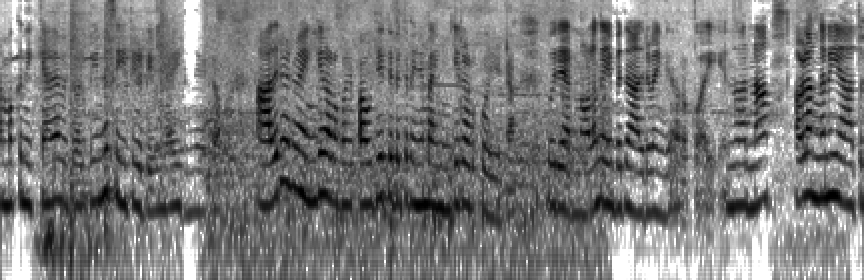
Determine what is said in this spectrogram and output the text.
നമുക്ക് നിൽക്കാനേ പറ്റുള്ളൂ. പിന്നെ സീറ്റ് കിട്ടി. പിന്നെ ഇരുന്ന് കേട്ടോ ആദ്യം ഒരു ഭയങ്കര ഉറക്കമായി പൗതി എത്തിയപ്പോഴത്തെ പിന്നെ ഭയങ്കര ഉറക്കമായി കേട്ടോ ഒരു എറണാകുളം കഴിയുമ്പോഴത്തെ ആദ്യം ഭയങ്കര ഉറക്കമായി. എന്ന് പറഞ്ഞാൽ അവൾ അങ്ങനെ യാത്ര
